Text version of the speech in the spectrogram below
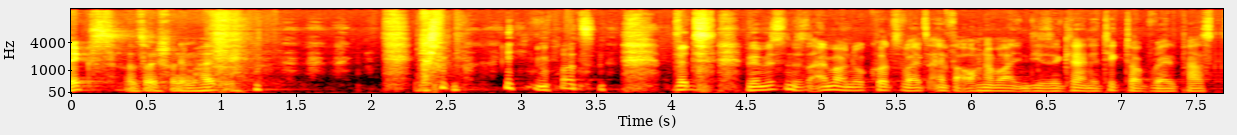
Nix. Was soll ich von ihm halten? muss, wir müssen das einmal nur kurz, weil es einfach auch nochmal in diese kleine TikTok-Welt passt.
